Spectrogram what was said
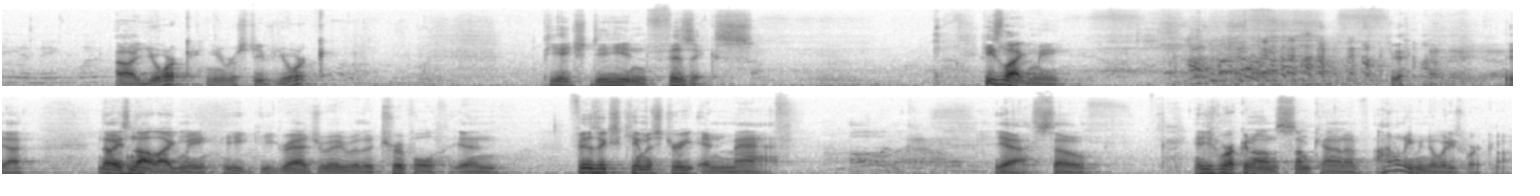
be in England? Uh, York, University of York, PhD in physics. He's like me. yeah. yeah. No, he's not like me. He, he graduated with a triple in physics, chemistry, and math. Yeah, so and he's working on some kind of, I don't even know what he's working on.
